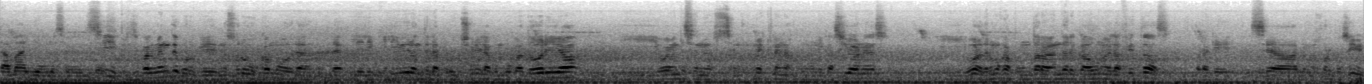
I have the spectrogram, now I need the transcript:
tamaño de los eventos. Sí, principalmente porque nosotros buscamos el equilibrio entre la producción y la convocatoria y obviamente se nos, mezclan las comunicaciones y bueno, tenemos que apuntar a vender cada una de las fiestas para que sea lo mejor posible.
